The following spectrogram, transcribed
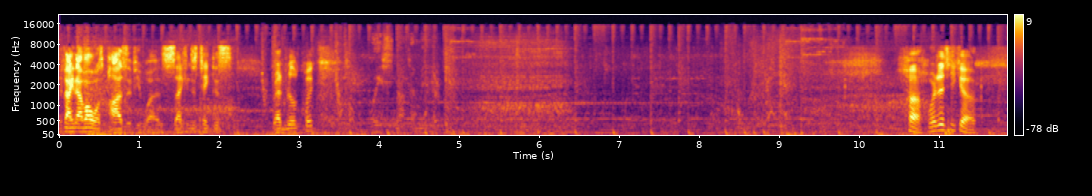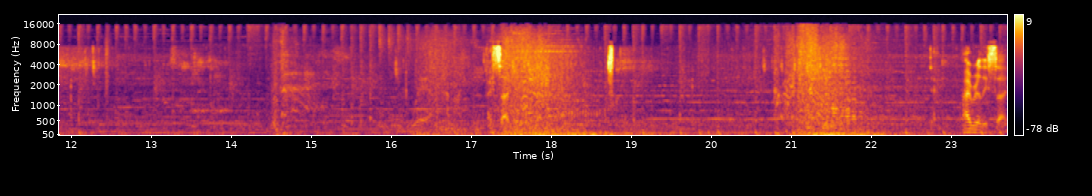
In fact, I'm almost positive he was. So I can just take this red real quick. Huh, where did he go? Damn, I really suck.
